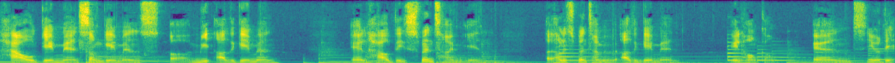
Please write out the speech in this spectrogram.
how gay men, some gay men, uh, meet other gay men, and how they spend time in, uh, how they spend time with other gay men in Hong Kong, and you know they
